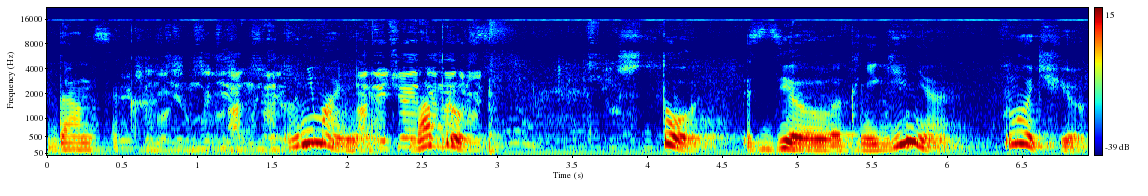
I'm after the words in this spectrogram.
Данцик. Внимание, Отвечает на вопрос. Что сделала княгиня ночью?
